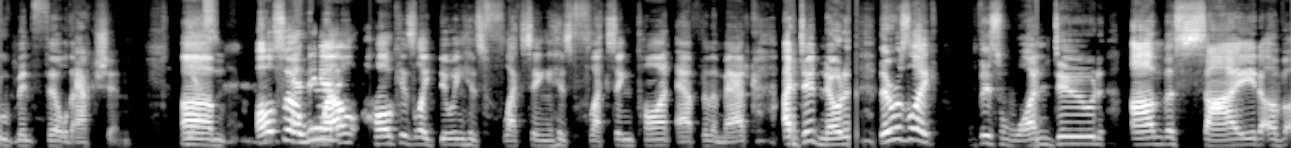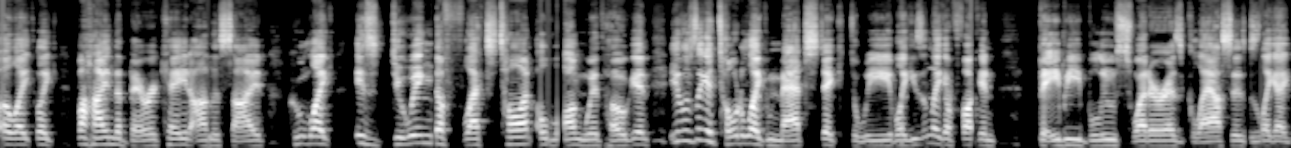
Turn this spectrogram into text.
movement filled action. Yes. Um also then- while Hulk is like doing his flexing his flexing taunt after the match, I did notice there was like this one dude on the side of a, like like behind the barricade on the side who like is doing the flex taunt along with Hogan. He looks like a total like matchstick dweeb. Like he's in like a fucking baby blue sweater, has glasses, like a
